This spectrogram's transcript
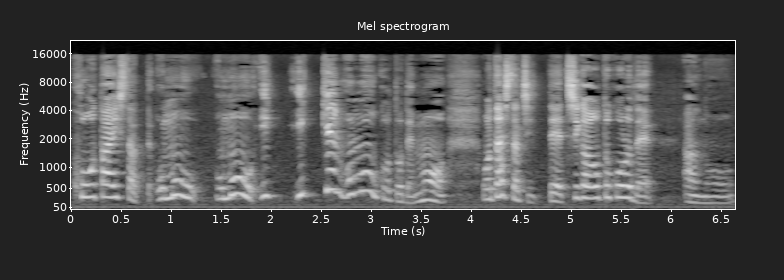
後退したって思う、思う、一見思うことでも、私たちって違うところで、あの、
